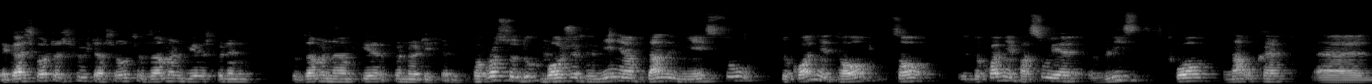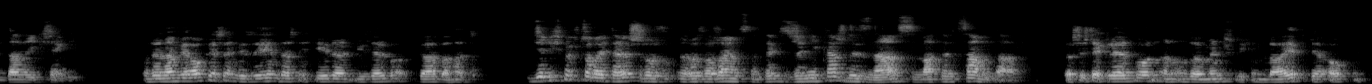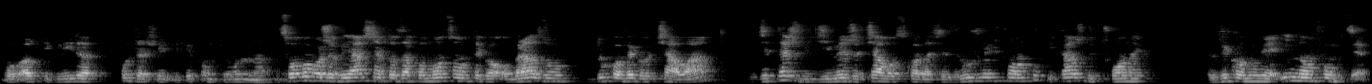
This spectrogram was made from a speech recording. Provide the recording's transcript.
Der Geist Gottes fügt das so zusammen, wie es für den Zusammenhang hier für nötig hält. Po prostu Duch Boży wymienia w danym miejscu dokładnie to, co dokładnie pasuje w list, w tło, w naukę e, danej księgi. Und dann haben wir auch gestern gesehen, dass nicht jeder dieselbe Gabe hat. Widzieliśmy wczoraj też, roz, rozważając ten tekst, że nie każdy z nas ma ten sam dar. Das ist erklärt worden an unserem menschlichen Leib, der auch, wo auch die Glieder unterschiedliche Funktionen haben. Słowo Boże wyjaśnia to za pomocą tego obrazu duchowego ciała, gdzie też widzimy, że ciało składa się z różnych członków i każdy członek wykonuje inną funkcję.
